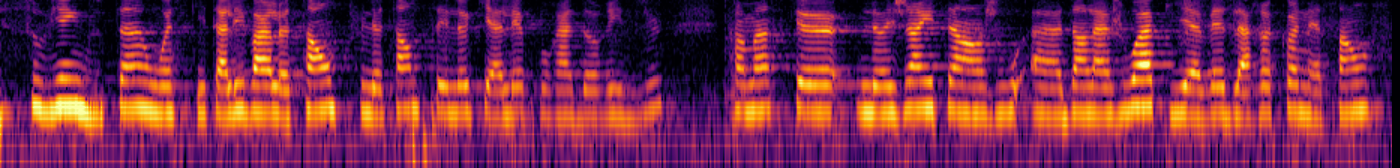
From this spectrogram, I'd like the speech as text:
souvient du temps où est-ce qu'il est allé vers le temple, puis le temple c'est là qu'il allait pour adorer Dieu, comment est-ce que les gens étaient en euh, dans la joie puis il y avait de la reconnaissance,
